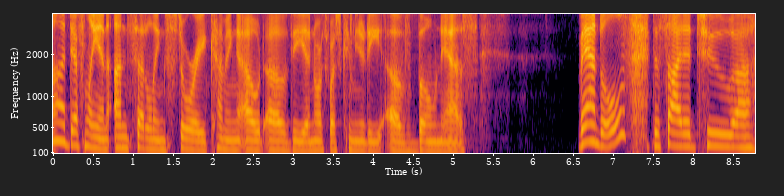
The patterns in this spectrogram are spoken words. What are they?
Uh, definitely an unsettling story coming out of the uh, northwest community of Bowness. Vandals decided to uh,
